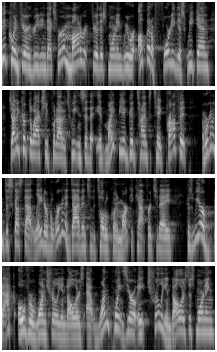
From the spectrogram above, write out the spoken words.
Bitcoin Fear and Greed Index. We're in moderate fear this morning. We were up at a 40 this weekend. Johnny Crypto actually put out a tweet and said that it might be a good time to take profit And we're going to discuss that later, but we're going to dive into the total coin market cap for today because we are back over $1 trillion at $1.08 trillion this morning.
